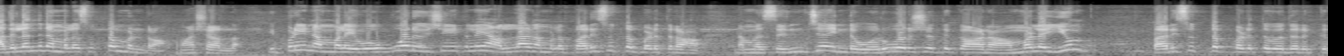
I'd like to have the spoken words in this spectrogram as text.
அதுலேருந்து நம்மளை சுத்தம் பண்ணுறான் மாஷா அல்லாஹ் இப்படி நம்மளை ஒவ்வொரு விஷயத்துலையும் அல்லாஹ் நம்மளை பரிசுத்தப்படுத்துகிறான் நம்ம செஞ்ச இந்த ஒரு வருஷத்துக்கான அமலையும் பரிசுத்தப்படுத்துவதற்கு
